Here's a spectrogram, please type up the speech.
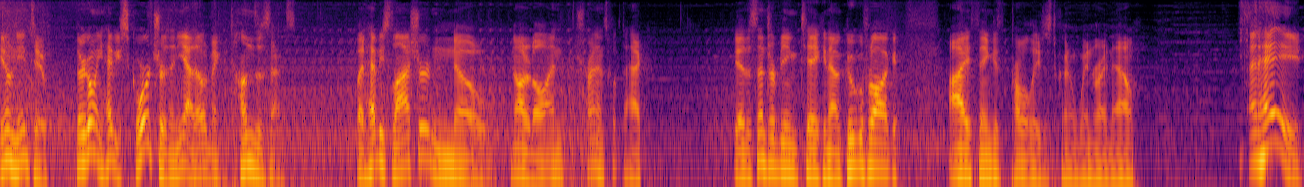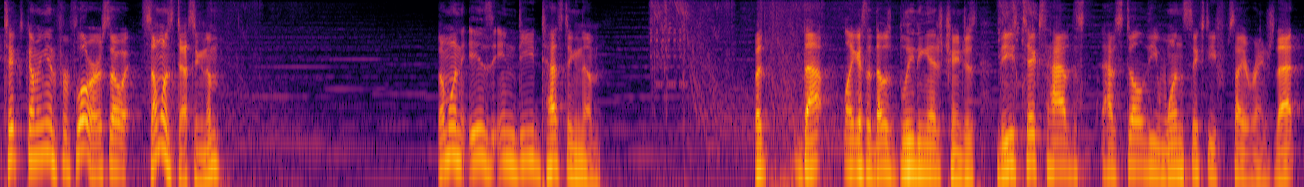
You don't need to. If they're going heavy Scorcher, then yeah, that would make tons of sense. But heavy slasher, no, not at all. And Tridents, what the heck? Yeah, the center being taken out. Google Frog, I think, is probably just going to win right now. And hey, ticks coming in for Floris, so someone's testing them. Someone is indeed testing them. But that, like I said, that was bleeding edge changes. These ticks have have still the 160 sight range. That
